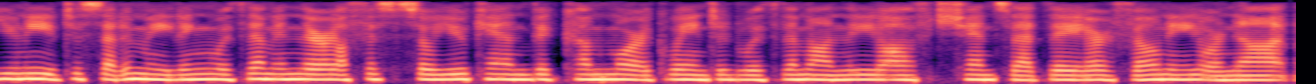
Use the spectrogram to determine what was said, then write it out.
You need to set a meeting with them in their office so you can become more acquainted with them on the off chance that they are phony or not.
